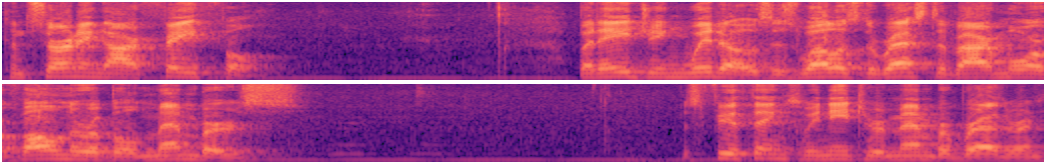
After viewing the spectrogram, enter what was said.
concerning our faithful but aging widows, as well as the rest of our more vulnerable members, there's a few things we need to remember, brethren.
